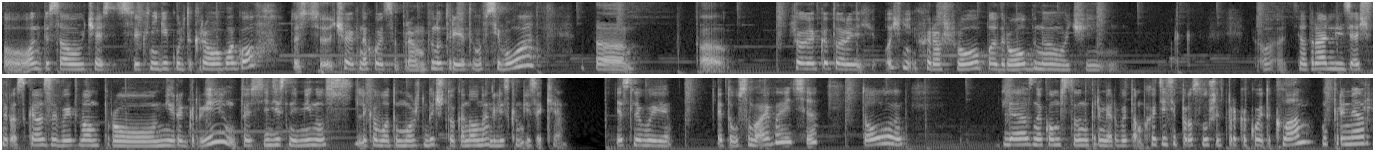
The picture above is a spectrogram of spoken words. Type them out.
он писал часть книги «Культа кровавых богов», то есть человек находится прям внутри этого всего. Это э, человек, который очень хорошо, подробно, очень Э, театрально изящно рассказывает вам про мир игры. То есть единственный минус для кого-то может быть, что канал на английском языке. Если вы это усваиваете, то для знакомства, например, вы там хотите прослушать про какой-то клан, например,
